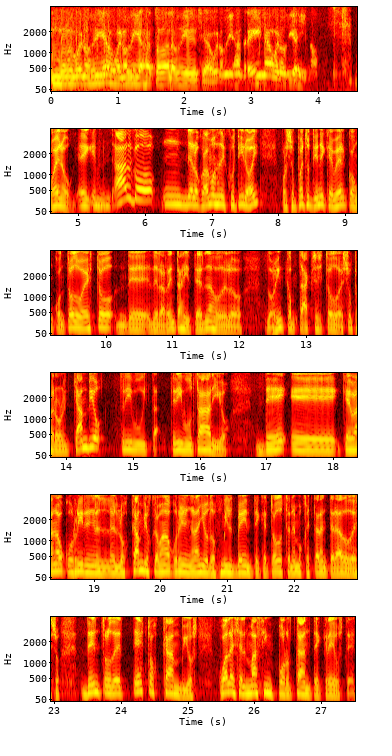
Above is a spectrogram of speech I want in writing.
Muy buenos días, buenos días a toda la audiencia. Buenos días, Andreina. Buenos días, Gino. Bueno, eh, eh, algo mm, de lo que vamos a discutir hoy, por supuesto, tiene que ver con, con todo esto de, de las rentas internas o de lo- los income taxes y todo eso, pero el cambio tributa- tributario de eh, que van a ocurrir en, el- los cambios que van a ocurrir en el año 2020, que todos tenemos que estar enterados de eso. Dentro de estos cambios, ¿cuál es el más importante, cree usted?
